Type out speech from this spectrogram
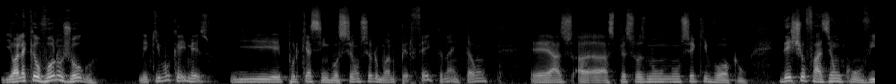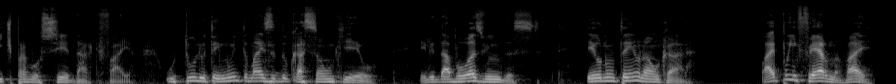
E olha que eu vou no jogo. Me equivoquei mesmo. E porque assim, você é um ser humano perfeito, né? Então, é, as, as pessoas não, não, se equivocam. Deixa eu fazer um convite para você, Darkfire. O Túlio tem muito mais educação que eu. Ele dá boas-vindas. Eu não tenho, não, cara. Vai pro inferno, vai.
